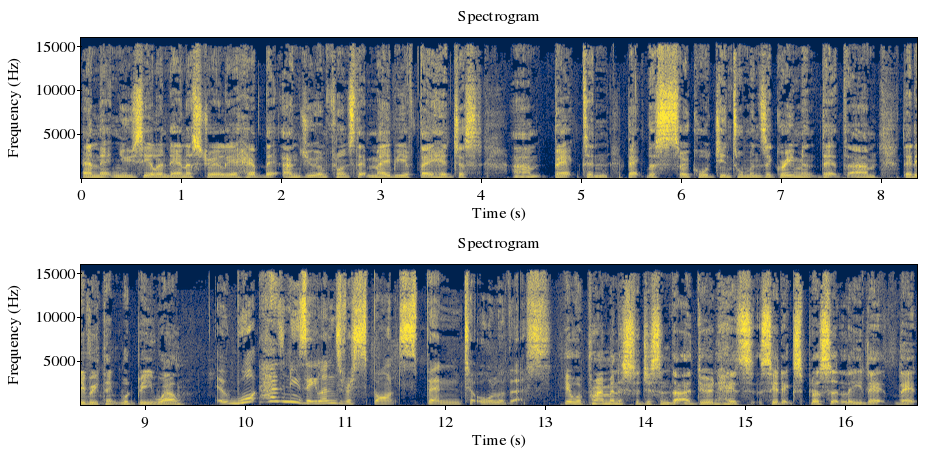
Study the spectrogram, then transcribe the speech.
and that New Zealand and Australia have that undue influence that maybe if they had just um, backed and backed this so-called gentleman's agreement, that um, that everything would be well. What has New Zealand's response been to all of this? Yeah, well, Prime Minister Jacinda Ardern has said explicitly that, that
